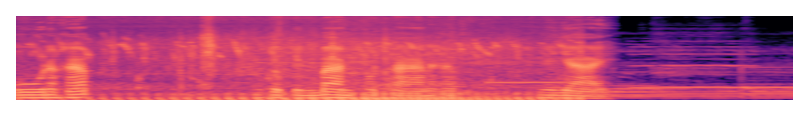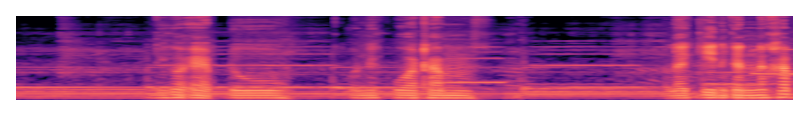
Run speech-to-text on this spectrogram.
อูนะครับก็เป็นบ้านพ่อตานะครับแม่ยายนี่ก็แอบดูคนในครัวทำอะไรกินกันนะครับ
